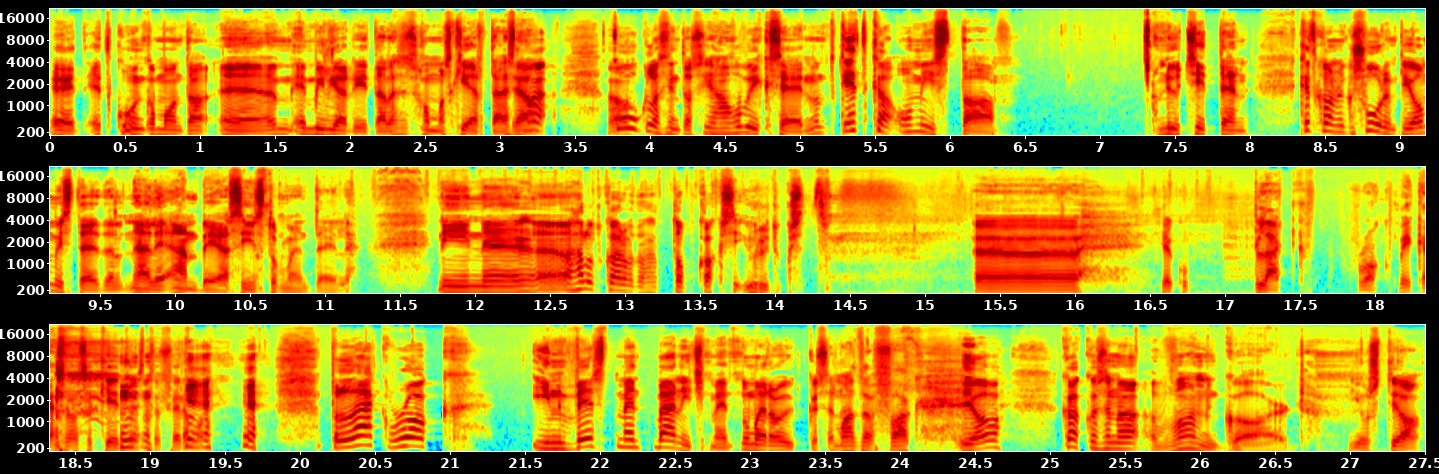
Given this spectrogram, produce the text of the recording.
että et kuinka monta äh, miljardia tällaisessa hommassa kiertää. Sitten mä googlasin tosi ihan huvikseen, no, ketkä omistaa nyt sitten, ketkä on niin suurimpia omistajia näille MBS-instrumenteille, niin äh, haluatko arvata top kaksi yritykset? Öö, joku Black Rock, mikä se on se kiinteistöfirma? Black Rock Investment Management numero ykkösenä. Motherfucker. Joo. Kakkosena Vanguard. Just joo.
